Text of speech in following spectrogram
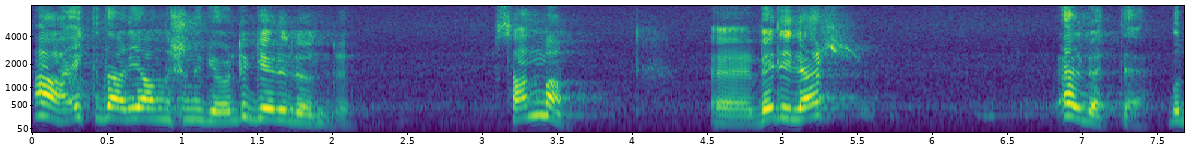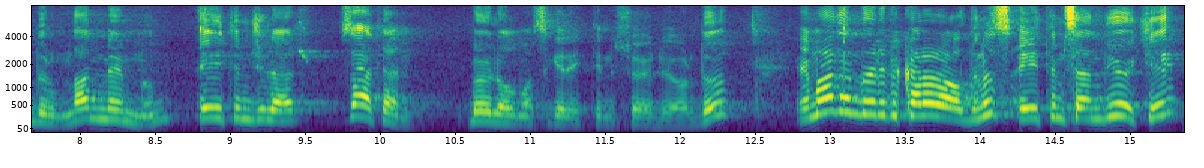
ha iktidar yanlışını gördü, geri döndü. Sanmam. E, veliler elbette bu durumdan memnun. Eğitimciler zaten böyle olması gerektiğini söylüyordu. E madem böyle bir karar aldınız, Eğitim Sen diyor ki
